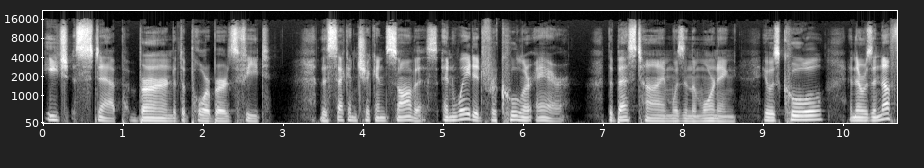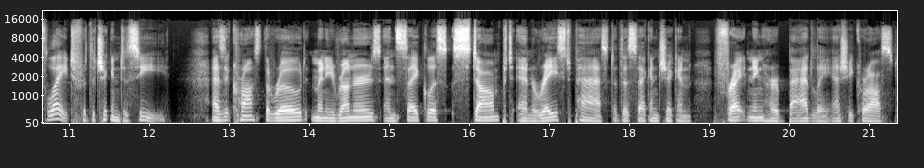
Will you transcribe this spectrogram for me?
Each step burned the poor bird's feet. The second chicken saw this and waited for cooler air. The best time was in the morning. It was cool, and there was enough light for the chicken to see. As it crossed the road, many runners and cyclists stomped and raced past the second chicken, frightening her badly as she crossed.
